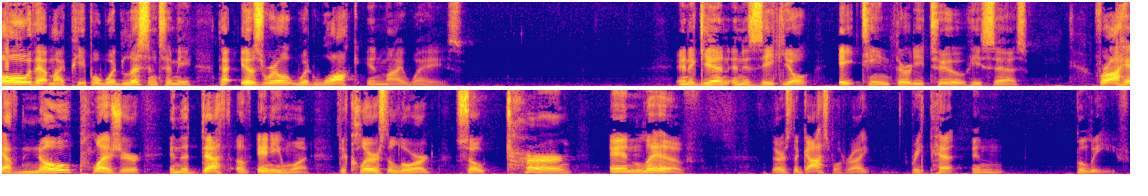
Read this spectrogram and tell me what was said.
Oh, that my people would listen to me, that Israel would walk in my ways. And again in Ezekiel 18:32 he says, "For I have no pleasure in the death of anyone," declares the Lord. So turn and live. There's the gospel, right? Repent and believe.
